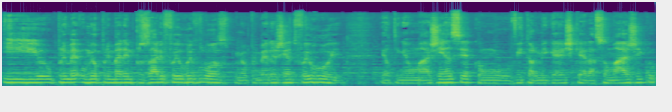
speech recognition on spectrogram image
e o, o meu primeiro empresário foi o Rui Veloso, o meu primeiro agente foi o Rui. Ele tinha uma agência com o Vítor Miguel, que era Som Mágico,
